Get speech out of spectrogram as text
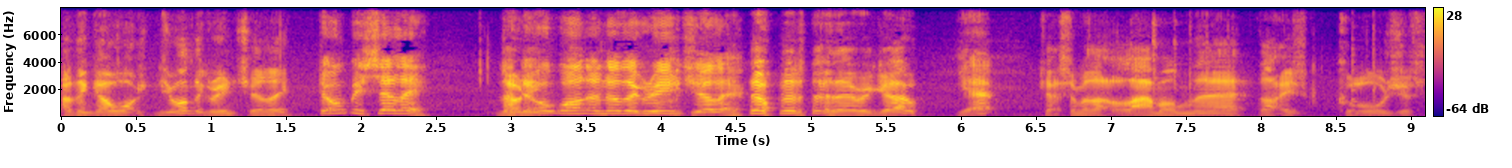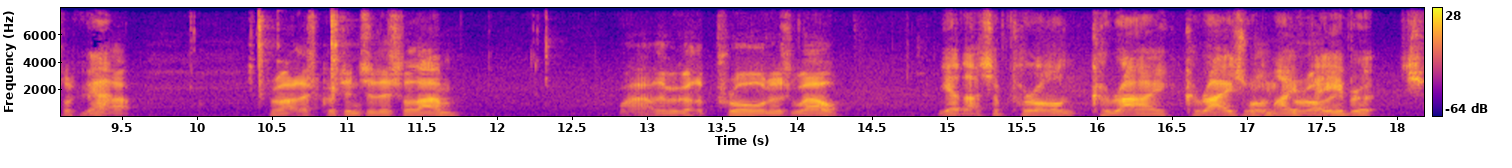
I think I'll watch. Do you want the green chili? Don't be silly. I don't want another green chili. there we go. yeah. Get some of that lamb on there. That is gorgeous. Look Yeah. at that. Right, let's cut into this lamb. Wow, then we've got the prawn as well. Yeah, that's a prawn karai. Karai is one of my karai. favourites.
